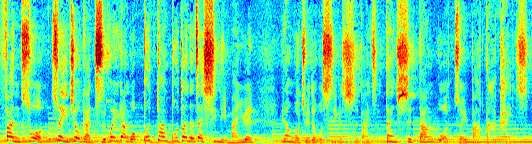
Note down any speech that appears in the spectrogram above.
犯错，罪疚感只会让我不断不断的在心里埋怨，让我觉得我是一个失败者。但是当我嘴巴打开的时候，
